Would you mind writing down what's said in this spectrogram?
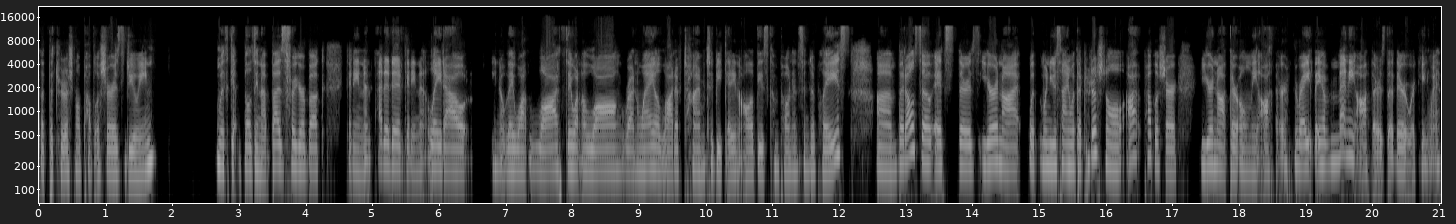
that the traditional publisher is doing with get, building up buzz for your book, getting it edited, getting it laid out. You know, they want lots, they want a long runway, a lot of time to be getting all of these components into place. Um, but also it's, there's, you're not with, when you sign with a traditional publisher, you're not their only author, right? They have many authors that they're working with.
